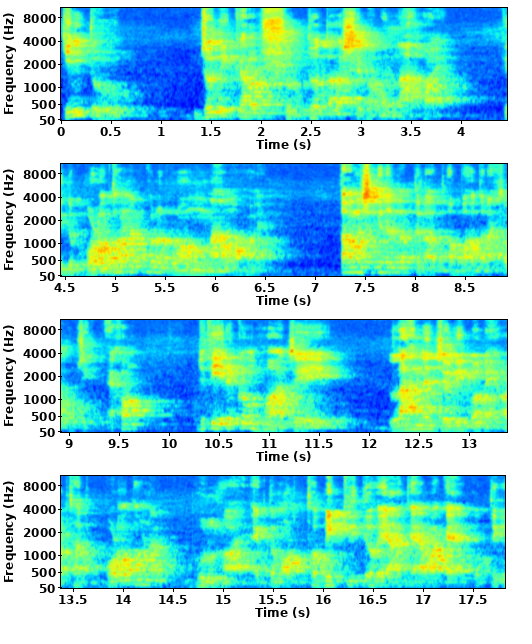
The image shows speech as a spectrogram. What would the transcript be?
কিন্তু যদি কারোর শুদ্ধতা সেভাবে না হয় কিন্তু বড় ধরনের কোনো রং নাও হয়, তাহলে সেক্ষেত্রে তার অব্যাহত রাখা উচিত। এখন যদি এরকম হয় যে লাহানে জলি বলে, অর্থাৎ বড় ধরনের ভুল হয়, একদম অর্থ বিকৃত হয়ে আঁকে আবাকে থেকে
